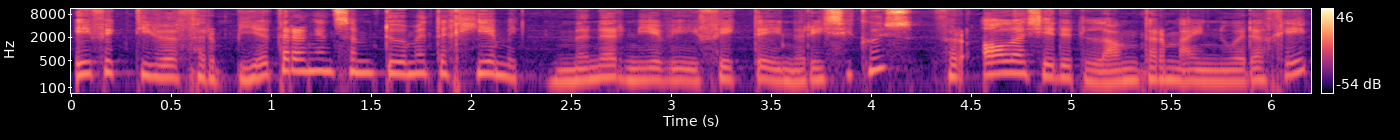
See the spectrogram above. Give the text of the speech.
effektiewe verbetering in simptome te gee met minder neeweffekte en risiko's, veral as jy dit lanktermyn nodig het.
